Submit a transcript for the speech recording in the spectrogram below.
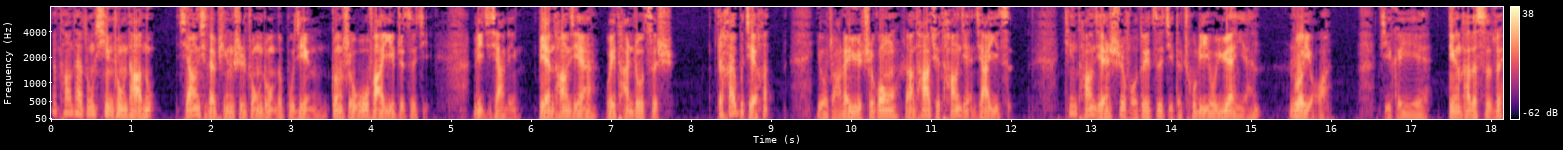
那唐太宗心中大怒，想起他平时种种的不敬，更是无法抑制自己，立即下令贬唐俭为潭州刺史。这还不解恨，又找来尉迟恭，让他去唐俭家一次，听唐俭是否对自己的处理有怨言。若有啊，即可以定他的死罪。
